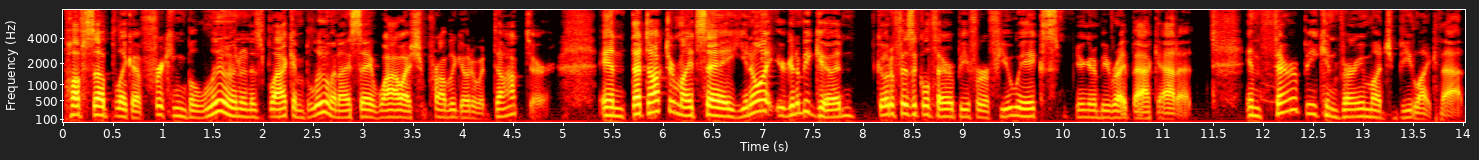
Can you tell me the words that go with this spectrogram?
puffs up like a freaking balloon and it's black and blue, and I say, wow, I should probably go to a doctor. And that doctor might say, you know what, you're going to be good. Go to physical therapy for a few weeks. You're going to be right back at it. And therapy can very much be like that.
